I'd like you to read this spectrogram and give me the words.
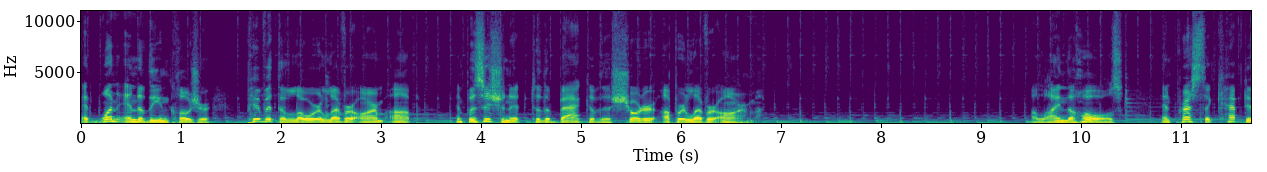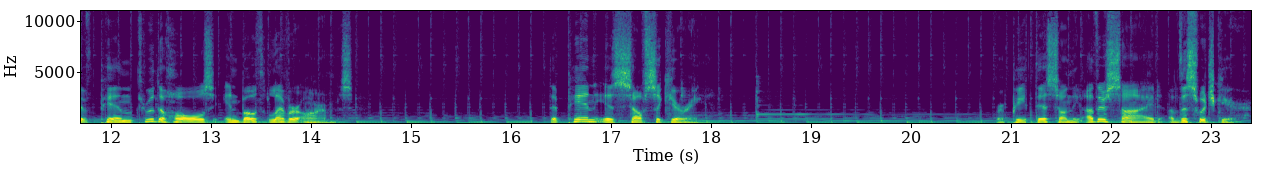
At one end of the enclosure, pivot the lower lever arm up and position it to the back of the shorter upper lever arm. Align the holes and press the captive pin through the holes in both lever arms. The pin is self-securing. Repeat this on the other side of the switchgear.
